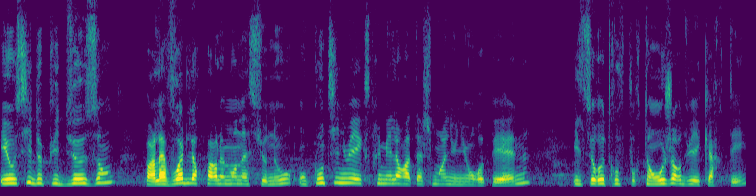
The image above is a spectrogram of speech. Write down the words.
et aussi depuis deux ans, par la voix de leurs parlements nationaux, ont continué à exprimer leur attachement à l'Union européenne. Ils se retrouvent pourtant aujourd'hui écartés.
